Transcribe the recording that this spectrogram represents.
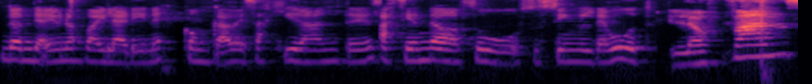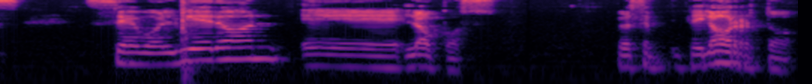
donde hay unos bailarines con cabezas gigantes haciendo su, su single debut. Los fans se volvieron eh, locos. Pero se- del orto.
